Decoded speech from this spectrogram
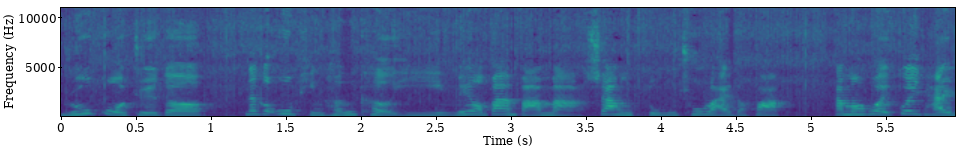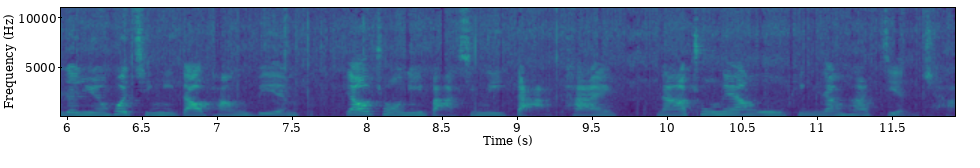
如果觉得那个物品很可疑，没有办法马上读出来的话，他们会柜台人员会请你到旁边，要求你把行李打开，拿出那样物品让他检查。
